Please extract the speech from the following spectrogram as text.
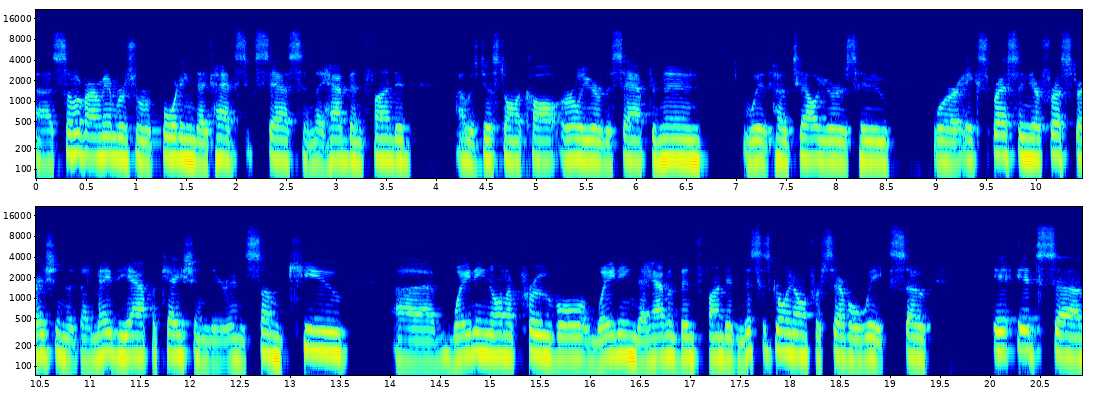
Uh, some of our members are reporting they've had success and they have been funded. I was just on a call earlier this afternoon with hoteliers who were expressing their frustration that they made the application, they're in some queue, uh, waiting on approval, waiting, they haven't been funded. And this is going on for several weeks. So it, it's, uh,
